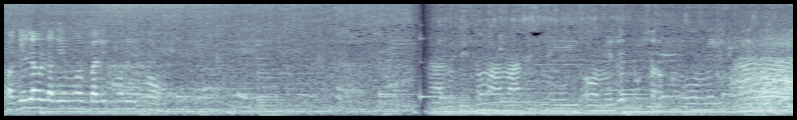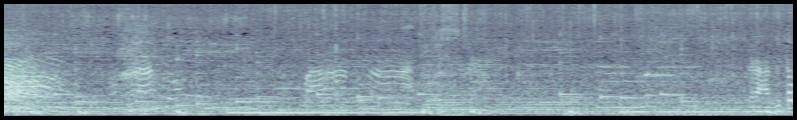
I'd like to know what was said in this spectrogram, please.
Pag ilaw, lagay mo, balik mo rito. Lalo dito mga matis, may omelette. Oh, sarap ng omelette. Ah. Grabe. Ito mga matis. Grabe to,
